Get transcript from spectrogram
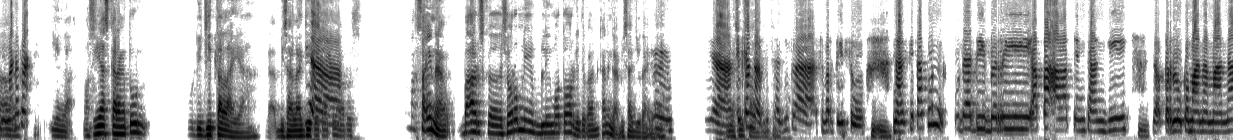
gimana pak Iya nggak? Maksudnya sekarang tuh digital lah ya, nggak bisa lagi Iya. kita tuh harus maksain ya, mbak harus ke showroom nih beli motor gitu kan, kan nggak bisa juga ya. Ya? Hmm. Ya Nggak kita susah nggak gitu. bisa juga seperti itu Mm-mm. Nah, kita pun udah diberi apa alat yang canggih, Hmm. nggak perlu ke mana-mana,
